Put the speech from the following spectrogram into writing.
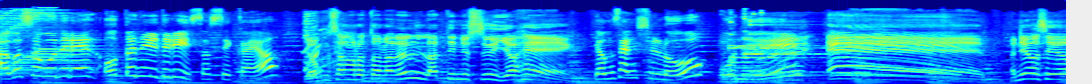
과거 속 오늘엔 어떤 일들이 있었을까요? 영상으로 떠나는 라떼뉴스 여행. 영상실록 오늘 엔. 안녕하세요.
